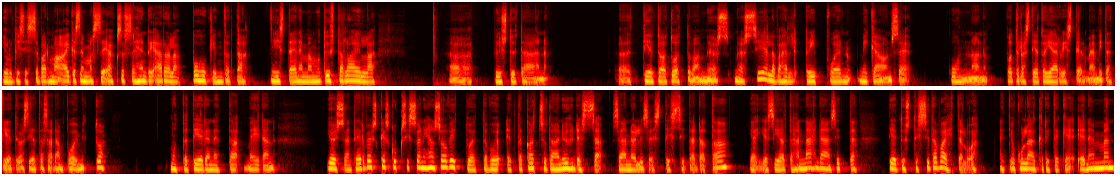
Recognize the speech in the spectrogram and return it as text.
Julkisissa varmaan aikaisemmassa jaksossa Henri Ärölä puhukin tota, niistä enemmän, mutta yhtä lailla ää, pystytään tietoa tuottamaan myös, myös siellä vähän riippuen, mikä on se kunnan potilastietojärjestelmä ja mitä tietoa sieltä saadaan poimittua. Mutta tiedän, että meidän joissain terveyskeskuksissa on ihan sovittu, että, voi, että katsotaan yhdessä säännöllisesti sitä dataa ja, ja sieltähän nähdään sitten tietysti sitä vaihtelua, että joku lääkäri tekee enemmän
